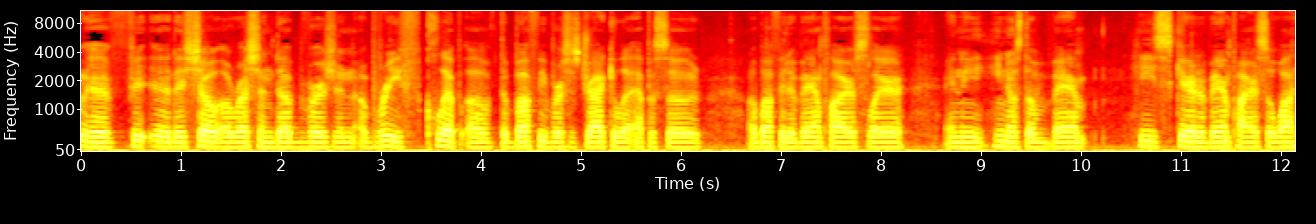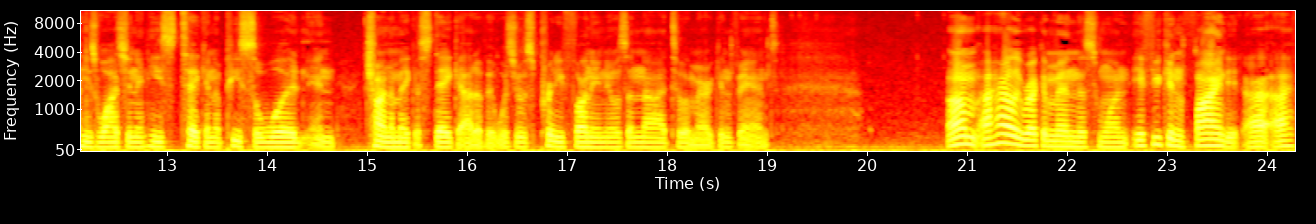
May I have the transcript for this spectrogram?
if uh, they show a Russian dubbed version, a brief clip of the Buffy versus Dracula episode of Buffy the Vampire Slayer, and he he knows the vamp. He's scared of vampires, so while he's watching it, he's taking a piece of wood and trying to make a stake out of it, which was pretty funny, and it was a nod to American fans. Um, I highly recommend this one if you can find it. I, I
